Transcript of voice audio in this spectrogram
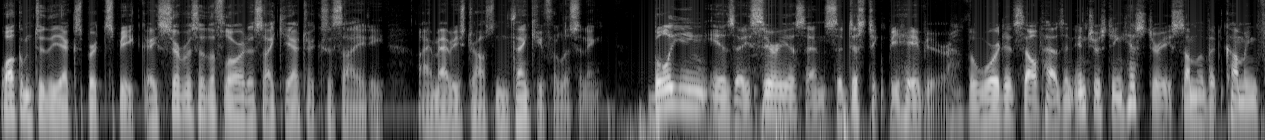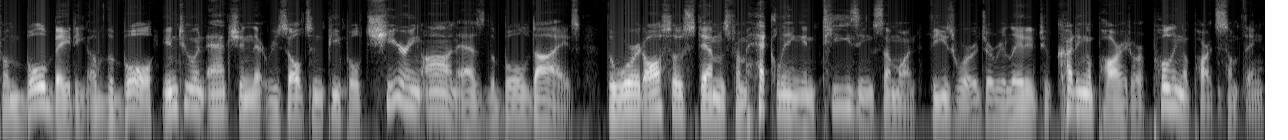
Welcome to the Expert Speak, a service of the Florida Psychiatric Society. I'm Abby Strauss, and thank you for listening. Bullying is a serious and sadistic behavior. The word itself has an interesting history, some of it coming from bull baiting of the bull into an action that results in people cheering on as the bull dies. The word also stems from heckling and teasing someone. These words are related to cutting apart or pulling apart something.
